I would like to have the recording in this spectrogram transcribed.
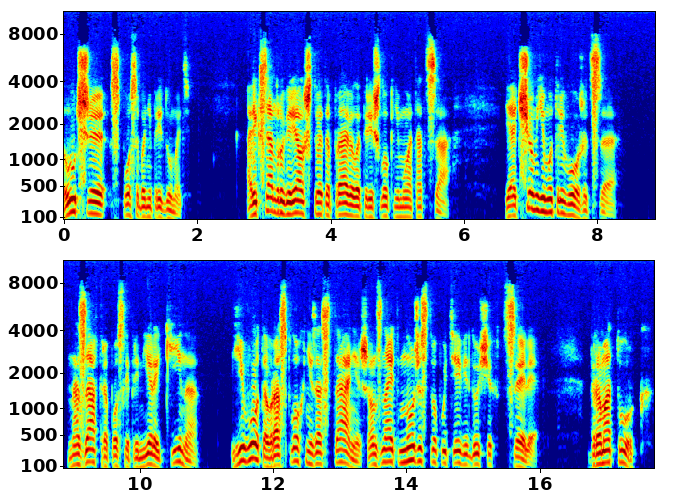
Лучше способа не придумать. Александр уверял, что это правило перешло к нему от отца. И о чем ему тревожиться? На завтра после премьеры кино его-то врасплох не застанешь, он знает множество путей, ведущих к цели. Драматург,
